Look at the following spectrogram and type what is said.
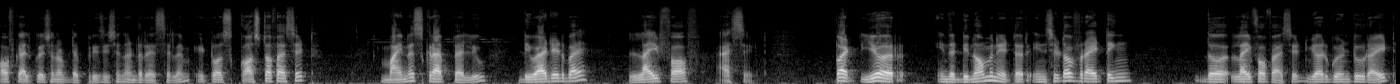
of calculation of depreciation under SLM. It was cost of asset minus scrap value divided by life of asset. But here in the denominator instead of writing the life of asset we are going to write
